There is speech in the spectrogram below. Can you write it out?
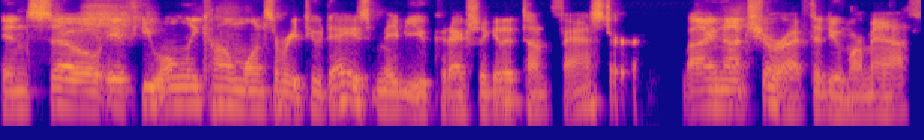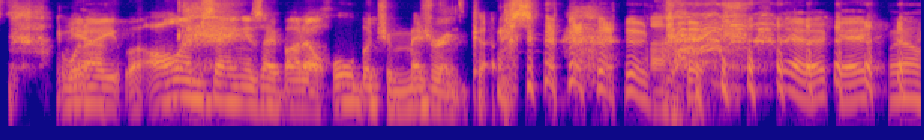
And so if you only come once every two days, maybe you could actually get it done faster. I'm not sure. I have to do more math. What Yeah. I all I'm saying is I bought a whole bunch of measuring cups. yeah, okay. Well,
